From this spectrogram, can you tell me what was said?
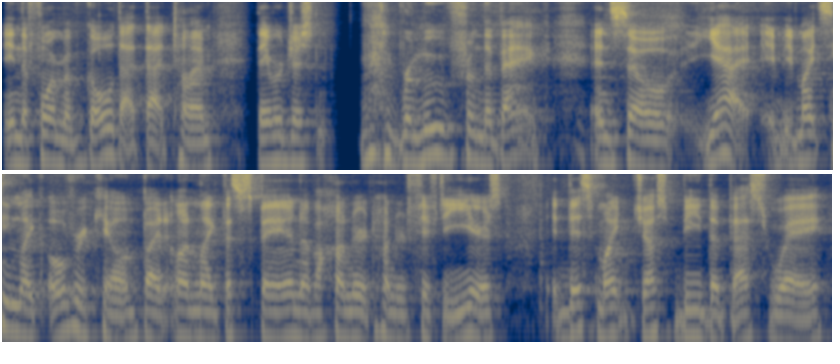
in the form of gold at that time, they were just removed from the bank. And so, yeah, it, it, might seem like overkill, but on like the span of 100 150 years, this might just be the best way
